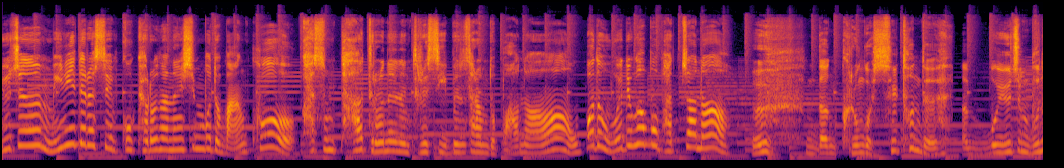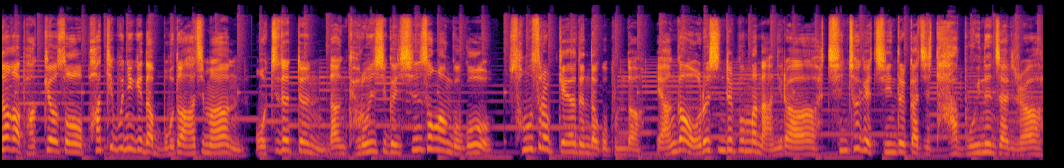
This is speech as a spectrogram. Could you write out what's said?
요즘 미니 드레스 입고 결혼하는 신부도 많고 가슴 다 드러내는 드레스 입은 사람도 많아. 오빠도 웨딩 화보 봤잖아. 난 그런 거 싫던데. 아, 뭐 요즘 문화가 바뀌어서 파티 분위기다 뭐다 하지만 어찌됐든 난 결혼식은 신성한 거고 성스럽게 해야 된다고 본다. 양가 어르신들뿐만 아니라 친척의 지인들까지 다 모이는 자리라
